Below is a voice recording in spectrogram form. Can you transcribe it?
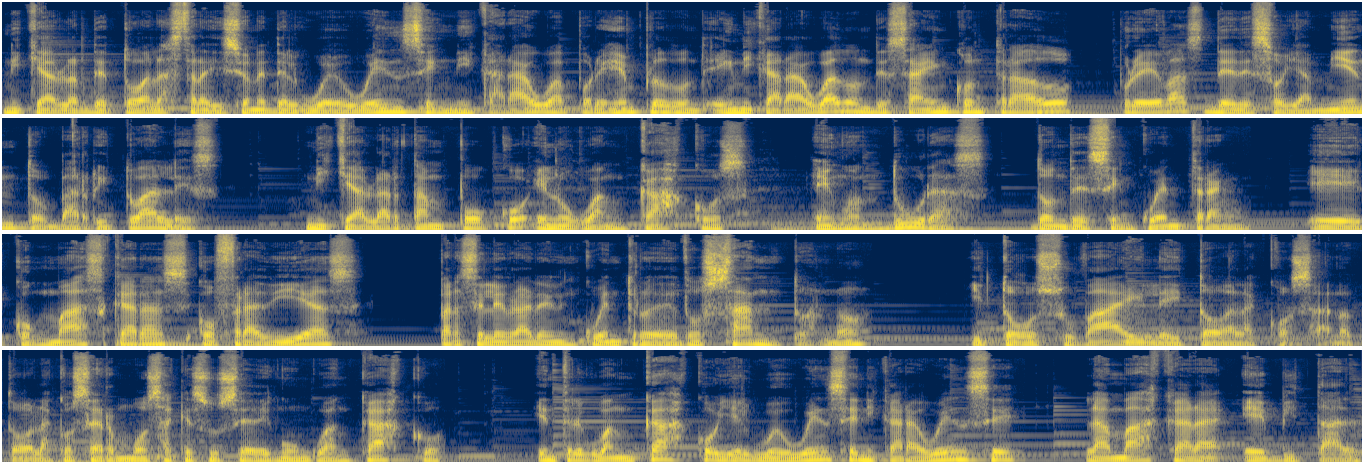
Ni que hablar de todas las tradiciones del huehuense en Nicaragua, por ejemplo, donde, en Nicaragua donde se han encontrado pruebas de desollamiento, barrituales, ni que hablar tampoco en los huancascos en Honduras, donde se encuentran eh, con máscaras, cofradías para celebrar el encuentro de dos santos, ¿no? y todo su baile y toda la cosa, ¿no? Toda la cosa hermosa que sucede en un huancasco. Entre el huancasco y el huehuense nicaragüense, la máscara es vital,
